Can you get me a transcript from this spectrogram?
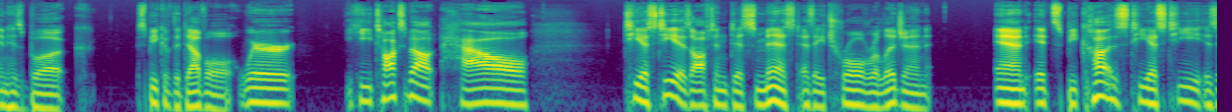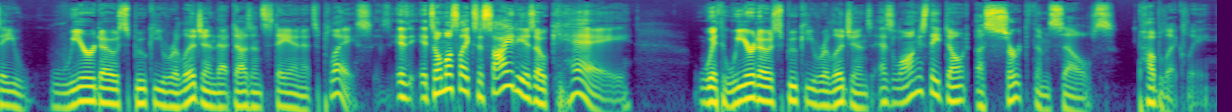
in his book Speak of the Devil, where he talks about how TST is often dismissed as a troll religion. And it's because TST is a weirdo, spooky religion that doesn't stay in its place. it's almost like society is okay with weirdo, spooky religions as long as they don't assert themselves publicly,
